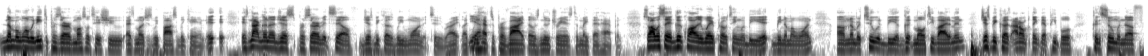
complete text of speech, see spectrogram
number one, we need to preserve muscle tissue as much as we possibly can. It, it it's not gonna just preserve itself just because we want it to, right? Like we have to provide those nutrients to make that happen. So I would say a good quality whey protein would be it, be number one. Um, number two would be a good multivitamin, just because I don't think that people consume enough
